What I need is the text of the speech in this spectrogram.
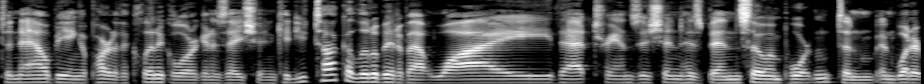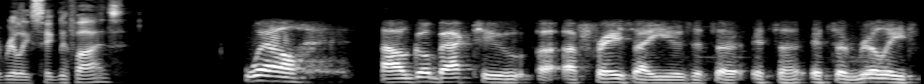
to now being a part of the clinical organization. Can you talk a little bit about why that transition has been so important and, and what it really signifies? Well, I'll go back to a, a phrase I use. It's a it's a it's a really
